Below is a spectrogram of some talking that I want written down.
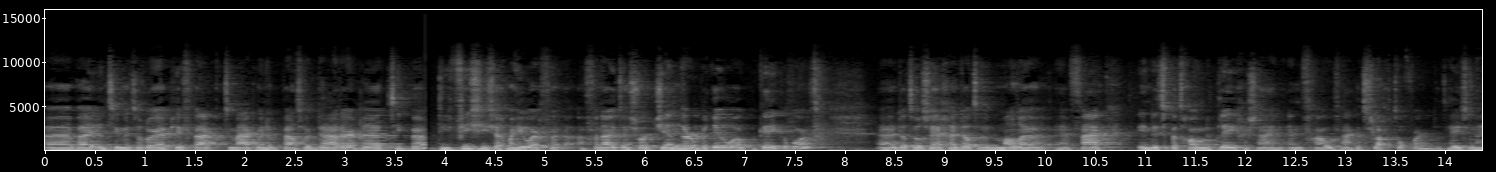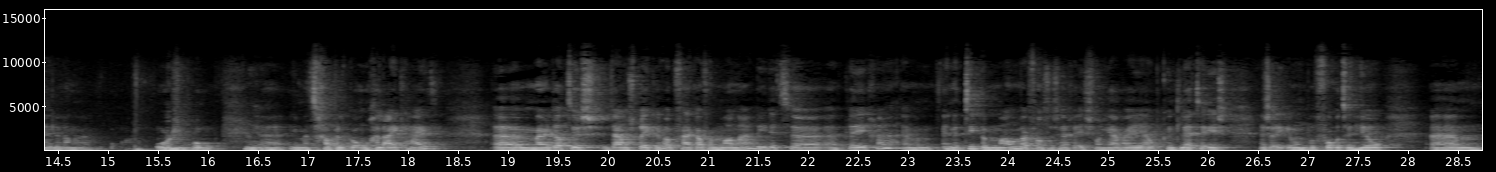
uh, bij intieme terreur heb je vaak te maken met een bepaald soort dadertype. Uh, die visie zeg maar heel erg van, vanuit een soort genderbril ook bekeken wordt. Uh, dat wil zeggen dat mannen vaak in dit patroon de pleger zijn en vrouwen vaak het slachtoffer. Dat heeft een hele lange oorsprong ja. in maatschappelijke ongelijkheid. maar dat dus, daarom spreken we ook vaak over mannen die dit plegen. En, en het type man waarvan ze zeggen is van ja, waar je op kunt letten is, is iemand bijvoorbeeld een heel um,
